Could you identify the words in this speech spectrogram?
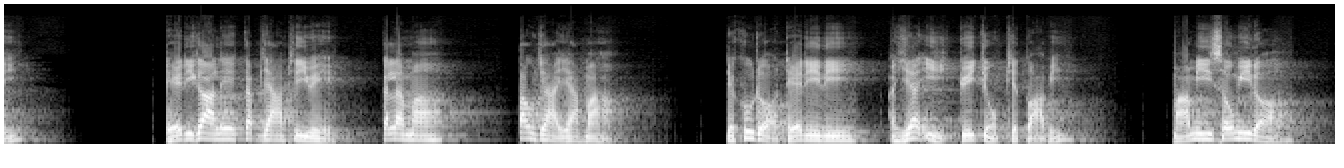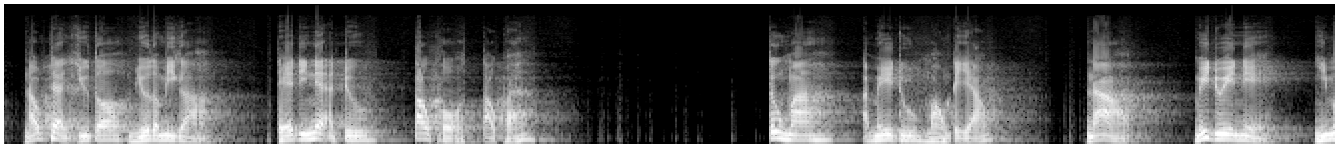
သည်ဒေဒီကလည်းကပ်ပြားဖြစ်၍ကလပ်မှာတောက်ကြရမှ ယခုတော့ဒယ်ဒီသည်အရက်ဤကြွေးကြုံဖြစ်သွားပြီမာမီဆုံးပြီးတော့နောက်ထပ်ယူသောအမျိုးသမီးကဒယ်ဒီနဲ့အတူတောက်ဖို့တောက်ဖန်သူ့မှာအမေတူမောင်တယောက်နောက်မိတွေနှင့်ညီမ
